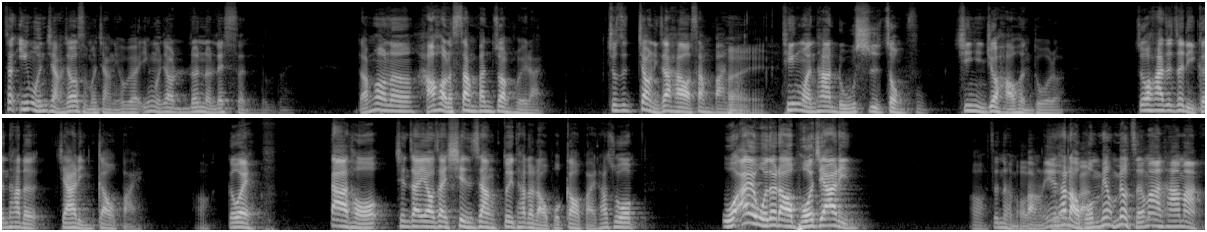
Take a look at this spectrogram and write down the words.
这英文讲叫什么讲？你会不会？英文叫 learn a lesson，对不对？然后呢，好好的上班赚回来，就是叫你再好好上班。听完他如释重负，心情就好很多了。最后他在这里跟他的嘉玲告白。好，各位大头现在要在线上对他的老婆告白。他说：“我爱我的老婆嘉玲。”哦，真的很棒，因为他老婆没有没有责骂他嘛。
